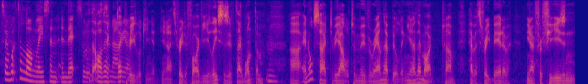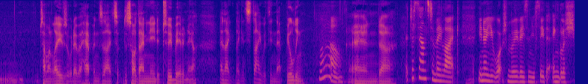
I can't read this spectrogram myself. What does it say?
So what's a long lease and, in that sort of Oh, they, scenario? they could be looking at you know three to five year leases if they want them, Mm. uh, and also to be able to move around that building. You know, they might um, have a three bedder, you know, for a few years, and someone leaves or whatever happens, and they decide they only need a two bedder now, and they, they can stay within that building. Wow. And uh, It just sounds to me like, you know, you watch movies and you see the English,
